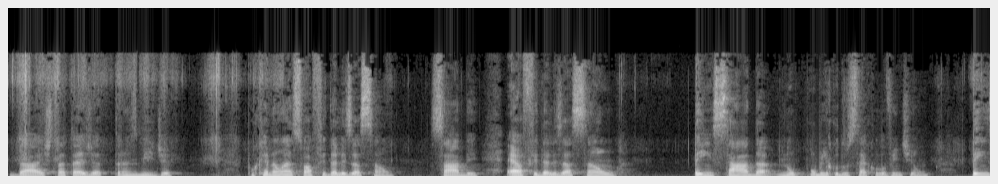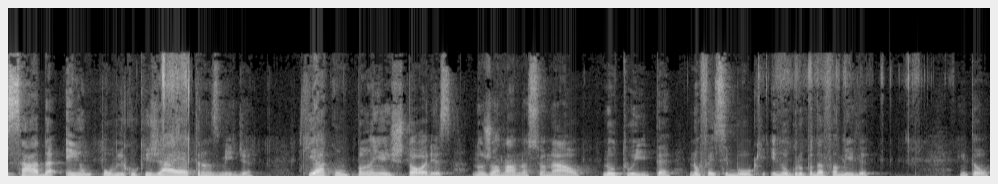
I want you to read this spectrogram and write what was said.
da estratégia transmídia. Porque não é só a fidelização, sabe? É a fidelização pensada no público do século XXI. Pensada em um público que já é transmídia. Que acompanha histórias no Jornal Nacional, no Twitter, no Facebook e no grupo da família. Então,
